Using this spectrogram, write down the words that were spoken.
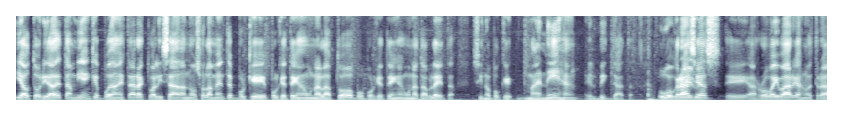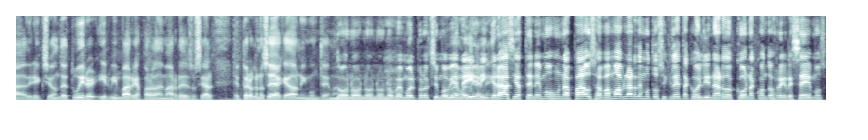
Y autoridades también que puedan estar actualizadas, no solamente porque, porque tengan una laptop o porque tengan una tableta, sino porque manejan el Big Data. Hugo, gracias. Eh, arroba y Vargas, nuestra dirección de Twitter, Irving Vargas para las demás redes sociales. Espero que no se haya quedado ningún tema. No, no, no, no. Nos vemos el próximo Nos viernes. Irving, viernes. gracias. Tenemos una pausa. Vamos a hablar de motocicleta con Leonardo Cona cuando regresemos.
